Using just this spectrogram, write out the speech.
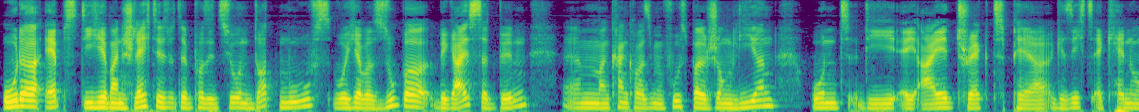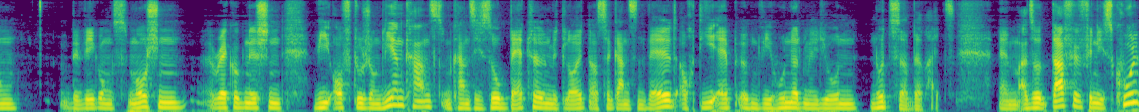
Oder Apps, die hier meine schlechteste Position Dot Moves, wo ich aber super begeistert bin. Ähm, man kann quasi mit dem Fußball jonglieren und die AI trackt per Gesichtserkennung Bewegungs-Motion Recognition, wie oft du jonglieren kannst und kannst sich so battlen mit Leuten aus der ganzen Welt. Auch die App irgendwie 100 Millionen Nutzer bereits. Ähm, also dafür finde ich es cool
